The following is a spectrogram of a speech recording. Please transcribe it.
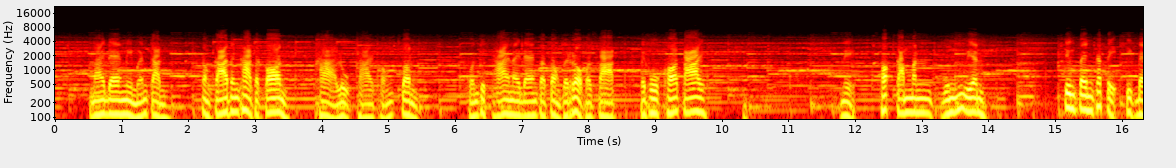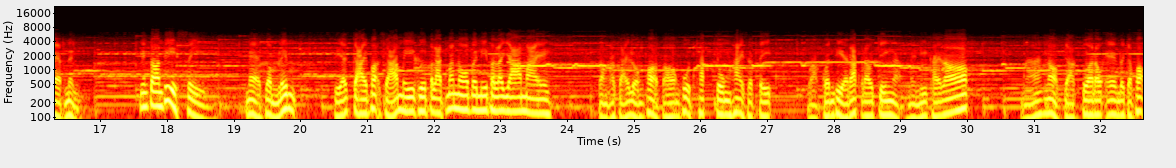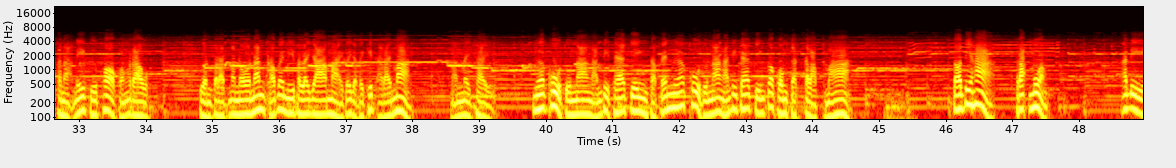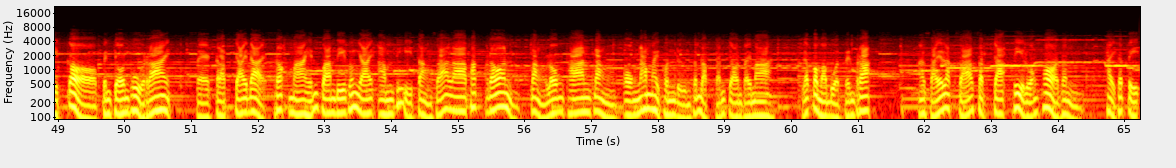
นายแดงนี่เหมือนกัน ต้องกลายเป็นฆาตกรฆ่าลูกชายของตนผลสุดท้ายนายแดงก็ต้องเป็นโรคประสาทไปผูกคอตาย นี่ เพราะกรรมมันหมุนเวียน จึงเป็นคติอีกแบบหนึ่งยังตอนที่สี่แม่สมลิมเสียใจเพราะสามีคือประหลัดมโนไปมีภรรยาใหม่ ต้องอาศัยหลวงพ่อตองพูดชักจูงให้สติ ว่าคนที่รักเราจริงอะ ไม่มีใครหรอกนะนอกจากตัวเราเองโดยเฉพาะขณะนี้คือพ่อของเรา ส่วนประหลัดมโนนั้นเขาไม่มีภรรยาใหม่ก็อย่าไปคิดอะไรมาก มันไม่ใช่ เนื้อคู่ตุนางันที่แท้จริง ถ้าเป็นเนื้อคู่ตุนางันที่แท้จริงก็คงจะกลับมา ตอนที่ห้าพระม่วง อดีตก็เป็นโจรผู้ร้าย แต่กลับใจได้ เพราะมาเห็นความดีของยายอำที่ตั้งศาลาพักร้อน ตั้งโรงทาน ตั้งองค์น้ำให้คนดื่มสำหรับสัญจรไปมา แล้วก็มาบวชเป็นพระ อาศัยรักษาสัจจะที่หลวงพ่อท่านให้คติ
